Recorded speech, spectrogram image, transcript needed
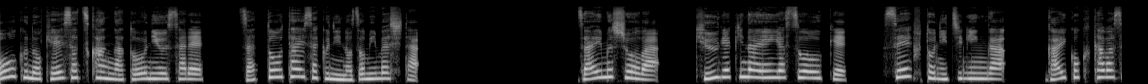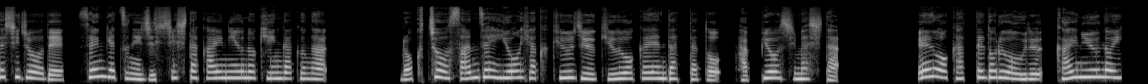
多くの警察官が投入され、雑踏対策に臨みました。財務省は、急激な円安を受け、政府と日銀が外国為替市場で先月に実施した介入の金額が6兆3499億円だったと発表しました。円を買ってドルを売る介入の1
